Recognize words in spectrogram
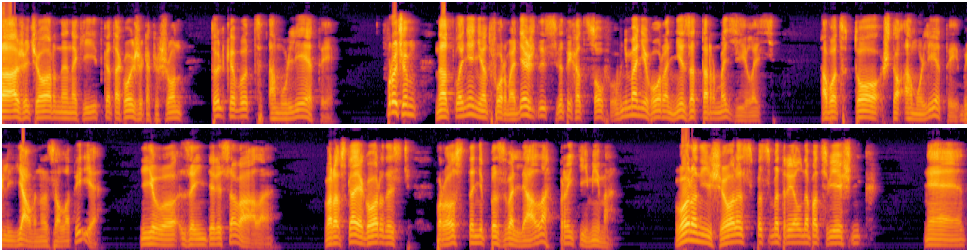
Та же черная накидка, такой же капюшон, только вот амулеты. Впрочем, на отклонение от формы одежды святых отцов внимание вора не затормозилось. А вот то, что амулеты были явно золотые, его заинтересовало. Воровская гордость просто не позволяла пройти мимо. Ворон еще раз посмотрел на подсвечник. «Нет,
